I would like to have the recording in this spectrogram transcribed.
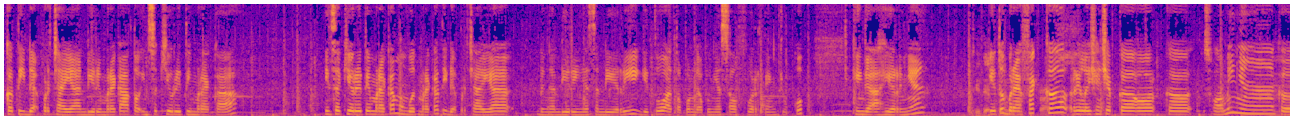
Ketidakpercayaan diri mereka atau insecurity mereka. Insecurity mereka membuat mereka tidak percaya dengan dirinya sendiri gitu ataupun nggak punya self worth yang cukup hingga akhirnya Tidak itu berefek ke relationship ke ke suaminya ke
